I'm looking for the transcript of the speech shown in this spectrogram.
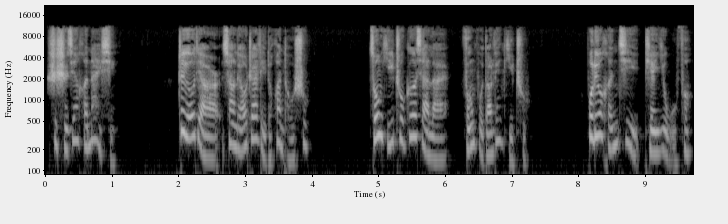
是时间和耐心，这有点儿像《聊斋》里的换头术，从一处割下来缝补到另一处，不留痕迹，天衣无缝。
